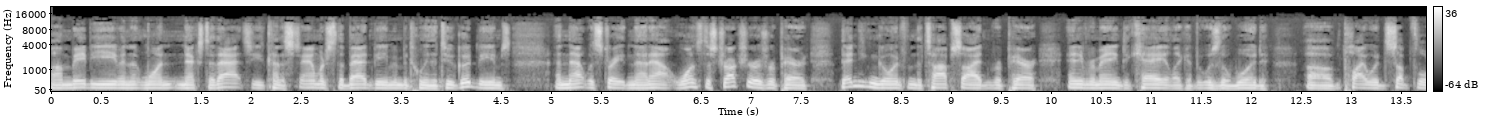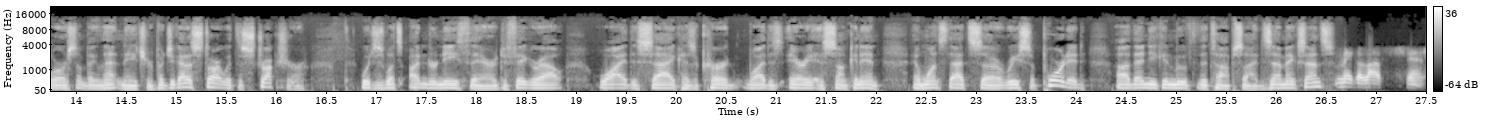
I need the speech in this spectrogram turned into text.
um, maybe even one next to that. So you'd kind of sandwich the bad beam in between the two good beams, and that would straighten that out. Once the structure is repaired, then you can go in from the top side and repair any remaining decay, like if it was the wood uh, plywood subfloor or something of that nature. But you got to start with the structure, which is what's underneath there, to figure out why the sag has occurred, why this area is sunken in. And once that's uh, resupported, uh, then you can move to the top side. Does that make sense? Make a lot of sense.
